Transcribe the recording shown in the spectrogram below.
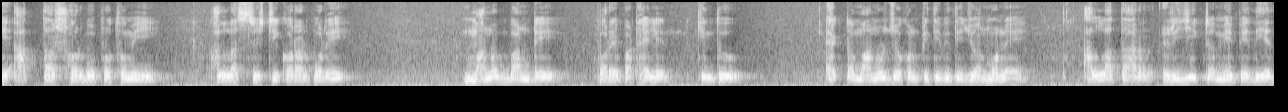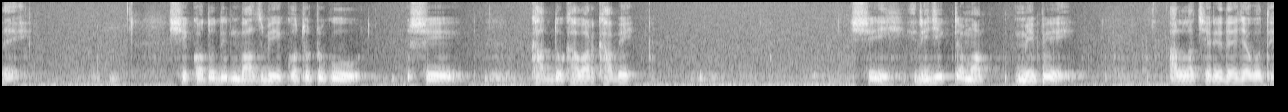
এই আত্মা সর্বপ্রথমেই আল্লাহ সৃষ্টি করার পরে মানব বান্ডে পরে পাঠাইলেন। কিন্তু একটা মানুষ যখন পৃথিবীতে জন্ম নেয়, আল্লাহ তার রিজিকটা মেপে দিয়ে দেয়। সে কতদিন বাঁচবে, কতটুকু সে খাদ্য খাবার খাবে, সেই রিজিকটা মাপ মেপে আল্লাহ ছেড়ে দেয় জগতে।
